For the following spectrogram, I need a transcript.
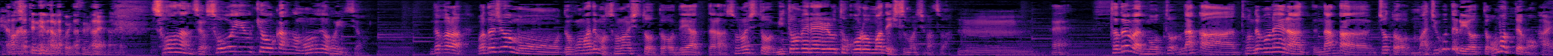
え、分かってねえだろ、こいつ、みたいなね。そうなんですよ。そういう共感がものすごく多いんですよ。だから、私はもう、どこまでもその人と出会ったら、その人を認められるところまで質問しますわ。うーん。ええ。例えば、もうと、なんか、とんでもねえなって、なんか、ちょっと間違ってるよって思っても、はい。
